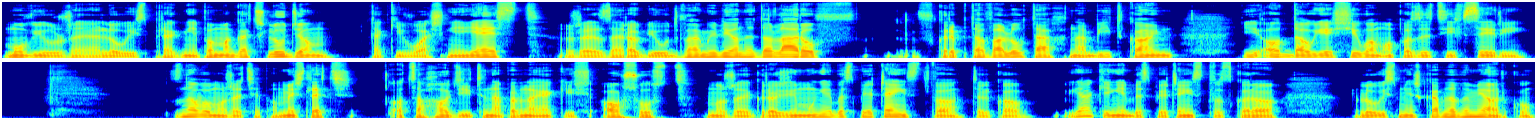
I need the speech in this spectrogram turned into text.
Mówił, że Louis pragnie pomagać ludziom. Taki właśnie jest, że zarobił 2 miliony dolarów w kryptowalutach na bitcoin i oddał je siłom opozycji w Syrii. Znowu możecie pomyśleć, o co chodzi, to na pewno jakiś oszust, może grozi mu niebezpieczeństwo, tylko jakie niebezpieczeństwo, skoro Louis mieszka w Nowym Jorku.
